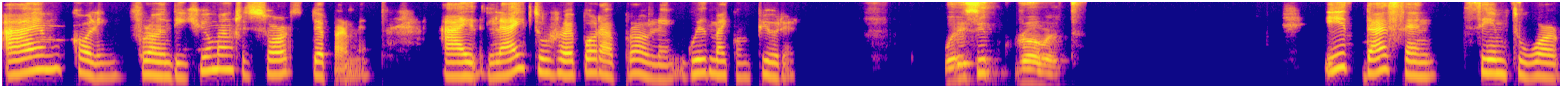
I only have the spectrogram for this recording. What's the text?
I am calling from the Human Resource Department. I'd like to report a problem with my computer. What is it, Robert? It doesn't seem to work.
